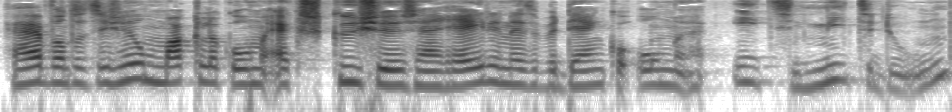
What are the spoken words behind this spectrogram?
He, want het is heel makkelijk om excuses en redenen te bedenken om iets niet te doen.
